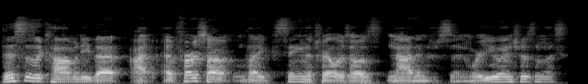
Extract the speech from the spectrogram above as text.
this is a comedy that I at first I like seeing the trailers. I was not interested. in. Were you interested in this?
